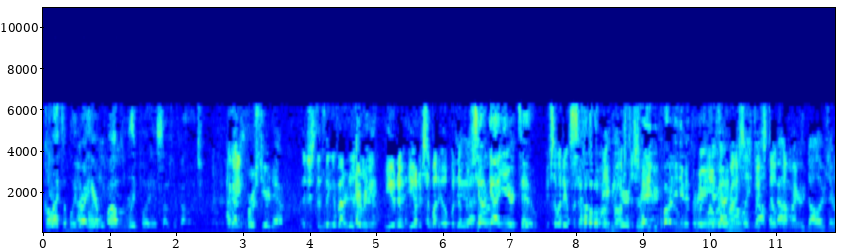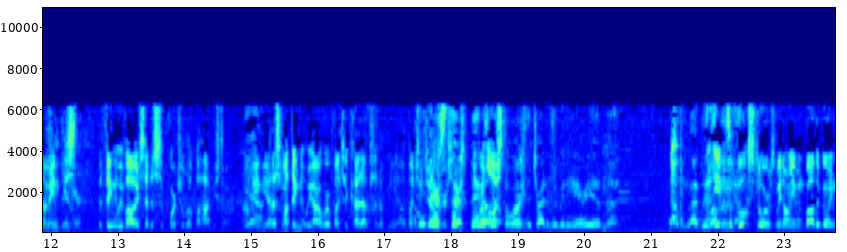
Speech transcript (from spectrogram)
collectively I right here, probably probably put his son through college. I got the first year down. Just the thing about it is, Everything. I mean, even if, even if somebody opened Dude, up a I store, got year two. if somebody opened So, up a store maybe year the three. Maybe part of year with three. lower I prices, normally we'd drop still about come here. $100 every I mean, week in just here. the thing that we've always said is support your local hobby store. I Yeah. mean, you know, that's one thing that we are. We're a bunch of cut ups and a, you know, a I bunch mean, of there's jokers. there's But been we're other loyal. stores that try to move in the area, but No, I- we love even the guy. bookstores, we don't even bother going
